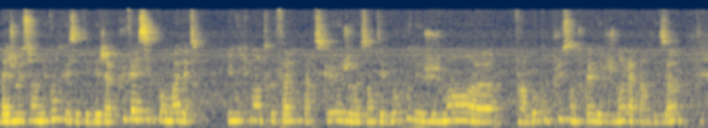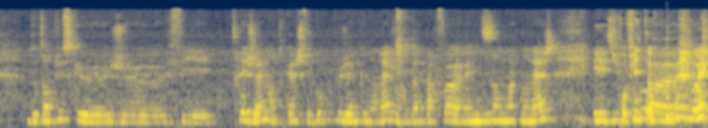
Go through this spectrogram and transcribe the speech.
bah, je me suis rendu compte que c'était déjà plus facile pour moi d'être uniquement entre femmes parce que je ressentais beaucoup de jugements, euh, enfin beaucoup plus en tout cas de jugements de la part des hommes. D'autant plus que je fais très jeune, en tout cas je fais beaucoup plus jeune que mon âge, on me donne parfois euh, même 10 ans de moins que mon âge. Et du Profite, coup, hein. euh, ouais,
